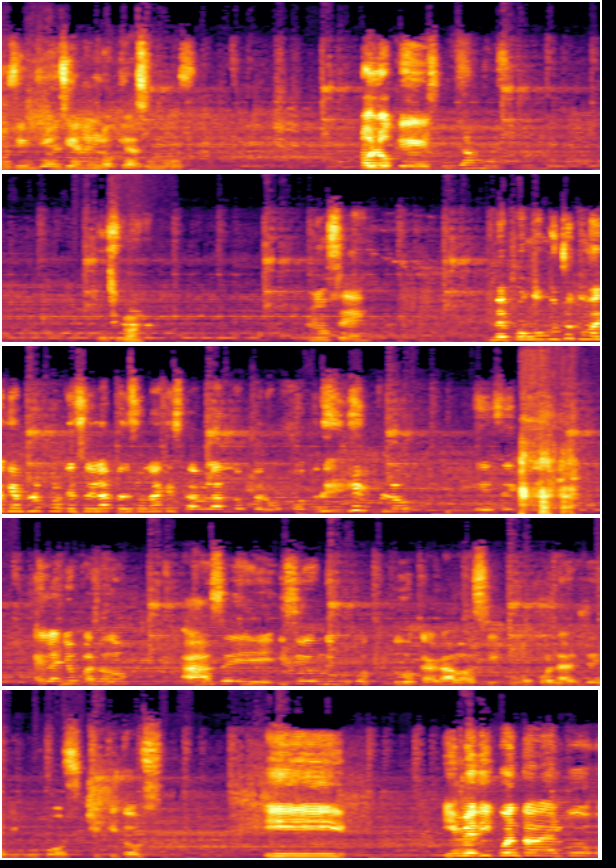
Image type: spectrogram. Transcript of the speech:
nos influencian en lo que hacemos o lo que escuchamos. no sé. Me pongo mucho como ejemplo porque soy la persona que está hablando, pero otro ejemplo es de que el año pasado hace hice un dibujo todo cagado así como collage de dibujos chiquitos. Y, y me di cuenta de algo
